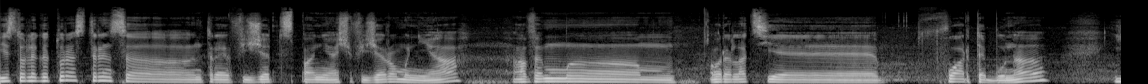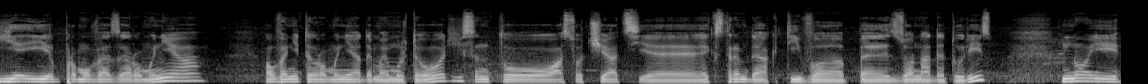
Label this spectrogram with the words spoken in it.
Este o legătură strânsă între Fijet Spania și Fijet România. Avem uh, o relație foarte bună. Ei promovează România, au venit în România de mai multe ori, sunt o asociație extrem de activă pe zona de turism. Noi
